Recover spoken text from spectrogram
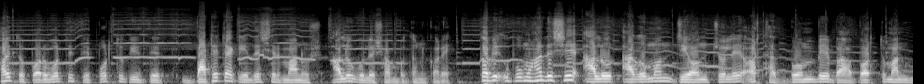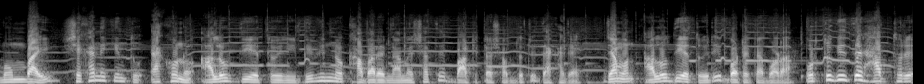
হয়তো পরবর্তীতে পর্তুগিজদের বাটেটাকে দেশের মানুষ আলু বলে সম্বোধন করে। তবে উপমহাদেশে আলুর আগমন যে অঞ্চলে, অর্থাৎ বোম্বে বা বর্তমান মুম্বাই, সেখানে কিন্তু এখনও আলুর দিয়ে তৈরি বিভিন্ন খাবারের নামের সাথে বাটেটা শব্দটি দেখা যায়। যেমন, আলু দিয়ে তৈরি বটেটা বড়া। পর্তুগিজদের হাত ধরে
